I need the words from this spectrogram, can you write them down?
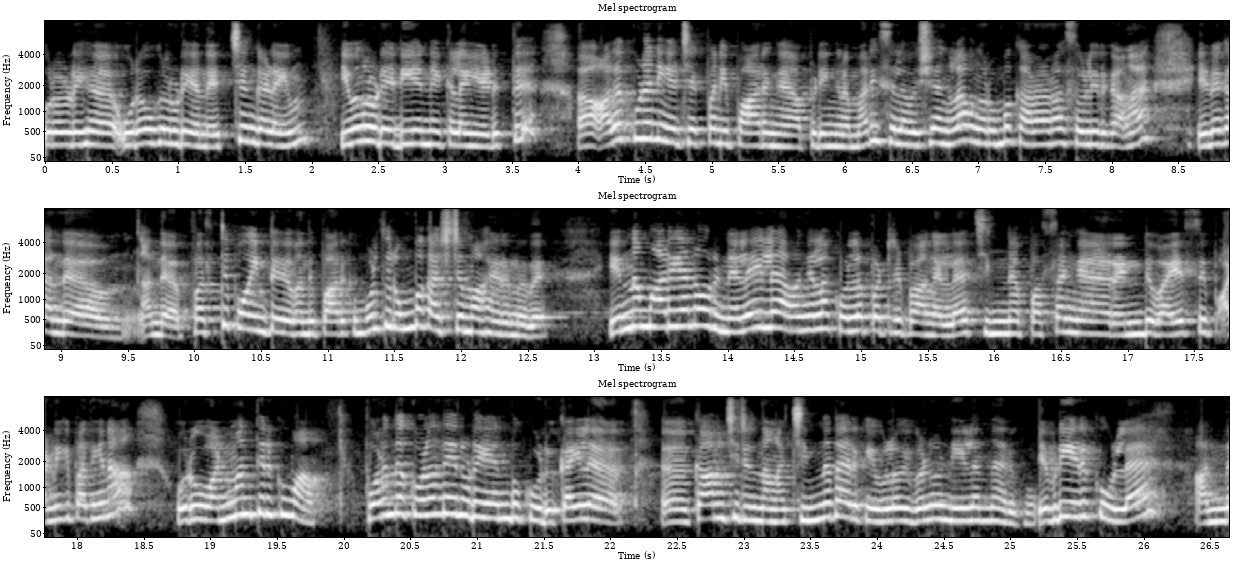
உறவுடைய உறவுகளுடைய அந்த எச்சங்களையும் இவங்களுடைய டிஎன்ஏக்களையும் எடுத்து அதை கூட நீங்க செக் பண்ணி பாருங்க அப்படிங்கிற மாதிரி சில விஷயங்களை அவங்க ரொம்ப கராராக சொல்லியிருக்காங்க. எனக்கு அந்த அந்த ஃபஸ்ட்டு பாயிண்ட் வந்து பார்க்கும்பொழுது ரொம்ப கஷ்டமாக இருந்தது. என்ன மாதிரியான ஒரு நிலையில் அவங்கெல்லாம் கொல்லப்பட்டிருப்பாங்கல்ல? சின்ன பசங்க ரெண்டு வயசு. அன்னைக்கு பார்த்தீங்கன்னா ஒரு ஒன் மந்த் இருக்குமா? பிறந்த குழந்தையினுடைய எண்பு கூடு கையில் காமிச்சிட்டு இருந்தாங்க. சின்னதாக இருக்கும் இவ்வளோ இவ்வளோ நீளம் தான் இருக்கும். எப்படி இருக்கும்ல? அந்த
